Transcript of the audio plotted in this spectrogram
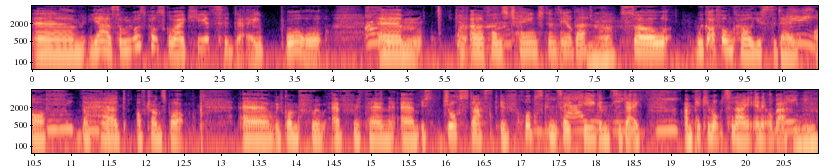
Um, yeah, so we were supposed to go Ikea today, but um, our plans changed, didn't they, Obeth? Yeah. So we got a phone call yesterday off the head of transport um, we've gone through everything. Um, he's just asked if Hubs can take Keegan today and pick him up tonight in it'll be.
